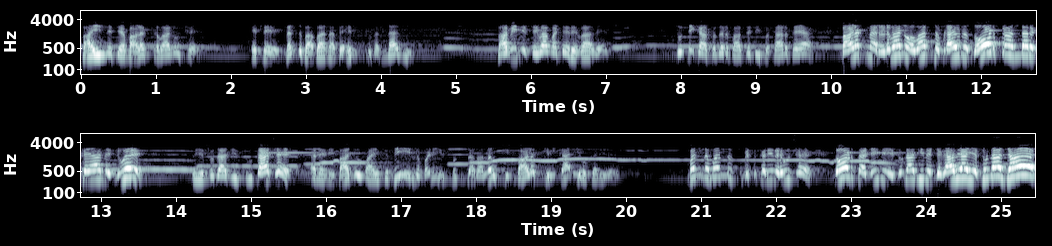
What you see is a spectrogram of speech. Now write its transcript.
ભાઈને ત્યાં બાળક થવાનું છે એટલે નંદ બાબાના બહેન સુનંદાજી ભાભીની સેવા માટે રહેવા આવ્યા છે. સુતિકા સદન પાસેથી પસાર થયા. બાળકના રડવાનો અવાજ સંભળાયો ને દોડતા અંદર ગયા ને જુએ તો યશોદાજી સૂતા છે અને એની બાજુમાં એક નીલમણી સુંદર અલૌકિક બાળક કિલકારીઓ કરી રહ્યું મંદ મંદ સ્મિત કરી રહ્યું છે. દોડતા જઈને યશોદાજીને જગાવ્યા, યશોદા, જાગ!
